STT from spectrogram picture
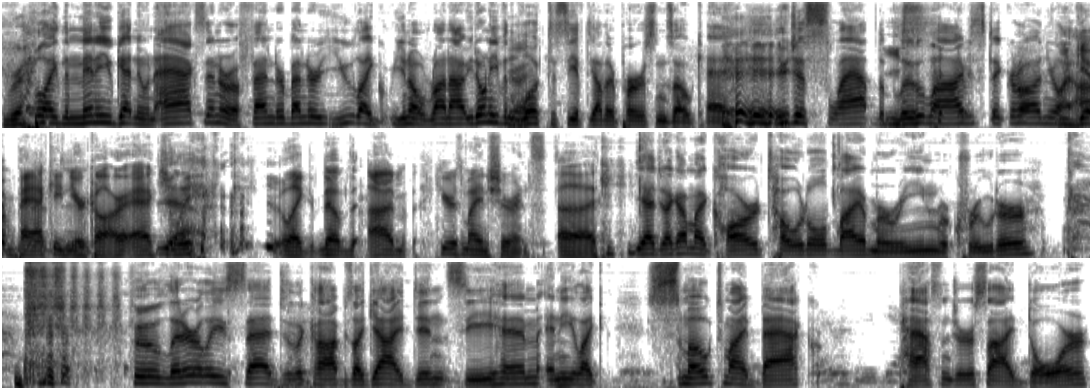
Right. But like the minute you get into an accident or a fender bender, you like, you know, run out. You don't even look to see if the other person's okay. you just slap the Blue Lives sticker on. You're You like, get "I'm back good, in your car, actually. You're like, no, I'm here's my insurance. Uh, Yeah, dude, I got my car totaled by a Marine recruiter who literally said to the cop, he's like, Yeah, I didn't see him. And he like smoked my back passenger side door.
